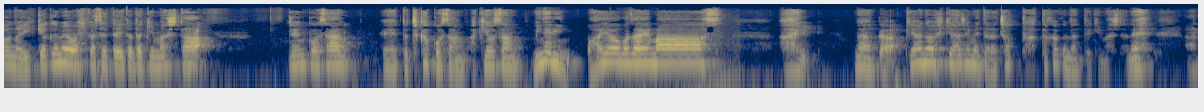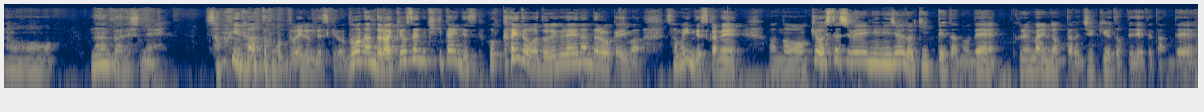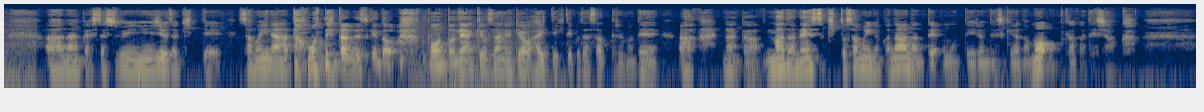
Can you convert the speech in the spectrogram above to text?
今日の1曲目を弾かせていただきました。純子さん、えっ、と、ちかこさん、あきおさん、みねりん、おはようございます。はい。なんか、ピアノを弾き始めたらちょっと暖かくなってきましたね。あのーなんかですね、寒いなと思ってはいるんですけど、どうなんだろう？あきおさんに聞きたいんです。北海道はどれぐらいなんだろうか今？寒いんですかね？あのー今日久しぶりに20度切ってたので、車に乗ったら19度って出てたんで、ああ、なんか久しぶりに20度切って寒いなと思っていたんですけど、ポンとね、秋夫さんが今日入ってきてくださってるので、あ、なんかまだね、きっと寒いのかななんて思っているんですけれども、いかがでしょうか。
